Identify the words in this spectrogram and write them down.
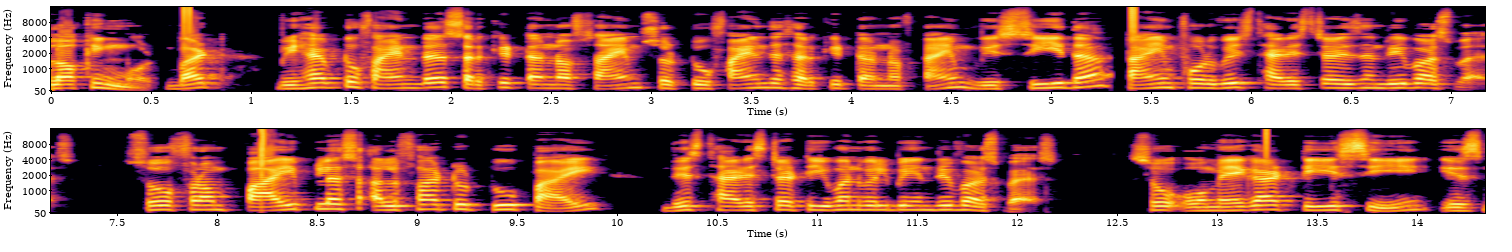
blocking mode but we have to find the circuit turn of time so to find the circuit turn of time we see the time for which thyristor is in reverse bias so from pi plus alpha to 2 pi, this thyristor T1 will be in reverse bias. So omega Tc is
